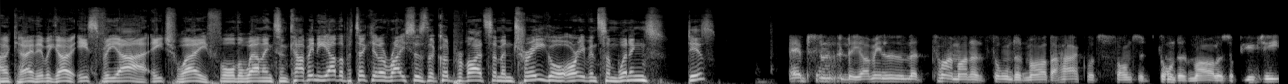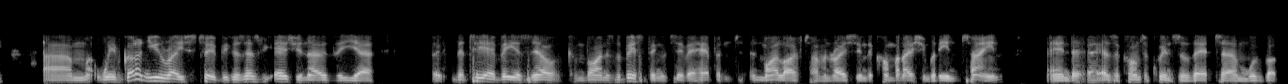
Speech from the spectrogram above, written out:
Okay, there we go. SVR each way for the Wellington Cup. Any other particular races that could provide some intrigue or, or even some winnings, Des? Absolutely. I mean, the time honoured Thorndon Mile, the Harcourt sponsored Thorndon Mile is a beauty. Um, we've got a new race too because, as we, as you know, the, uh, the the TAB is now combined as the best thing that's ever happened in my lifetime in racing. The combination with Entain, and uh, as a consequence of that, um, we've got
